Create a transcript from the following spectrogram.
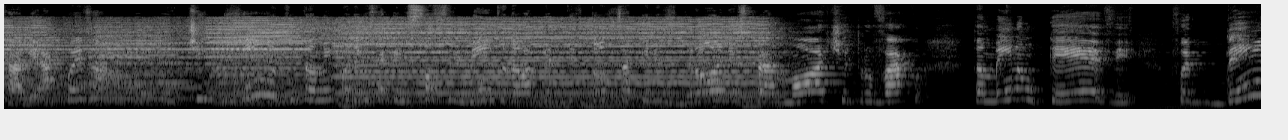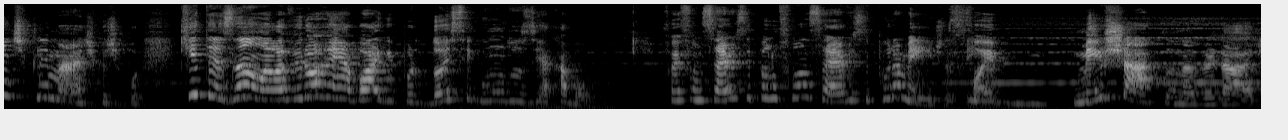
sabe? A coisa, o, o tiquinho que também poderia ser aquele sofrimento dela perder todos aqueles drones pra morte, pro vácuo, também não teve. Foi bem anticlimático, tipo, que tesão, ela virou a Rainha Borg por dois segundos e acabou. Foi fanservice pelo fanservice puramente, assim. Foi meio chato, na verdade.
